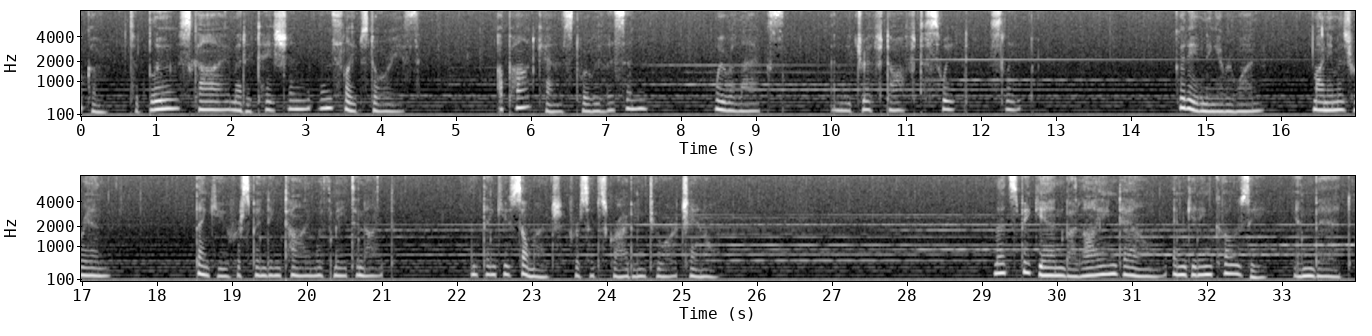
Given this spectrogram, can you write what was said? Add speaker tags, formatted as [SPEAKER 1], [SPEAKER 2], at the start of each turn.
[SPEAKER 1] Welcome to Blue Sky Meditation and Sleep Stories, a podcast where we listen, we relax, and we drift off to sweet sleep. Good evening, everyone. My name is Rin. Thank you for spending time with me tonight, and thank you so much for subscribing to our channel. Let's begin by lying down and getting cozy in bed.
